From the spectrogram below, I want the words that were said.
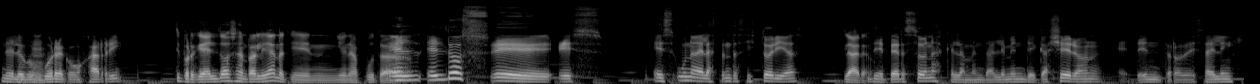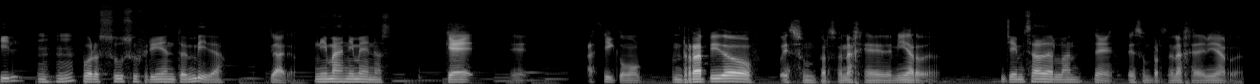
de lo que ocurre con Harry. Sí, porque el 2 en realidad no tiene ni una puta. El, el 2 eh, es, es una de las tantas historias Claro. de personas que lamentablemente cayeron eh, dentro de Silent Hill por su sufrimiento en vida. claro. Ni más ni menos. Que, eh, así como rápido, es un personaje de mierda. James Sutherland. Sí, es un personaje de mierda.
